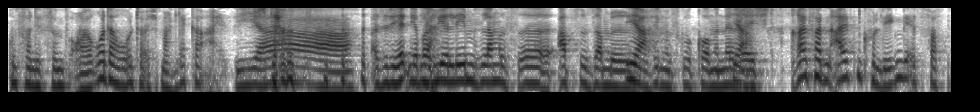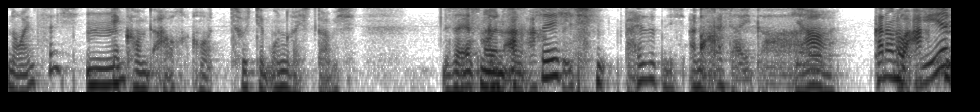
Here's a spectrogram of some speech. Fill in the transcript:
und von den fünf Euro, da holt ihr euch mal ein Leckereis. Ja, also die hätten ja bei Ja. mir lebenslanges äh, Apfelsammel-Dinges bekommen, ne? Ja. Recht. Ralf hat einen alten Kollegen, der ist fast 90. Mhm. Der kommt auch, oh, tue ich dem Unrecht, glaube ich. Ist er erst Anfang 89? 80. Weiß es nicht. An, Ach, ist ja egal. ja. Kann er noch Aber 80 gehen?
